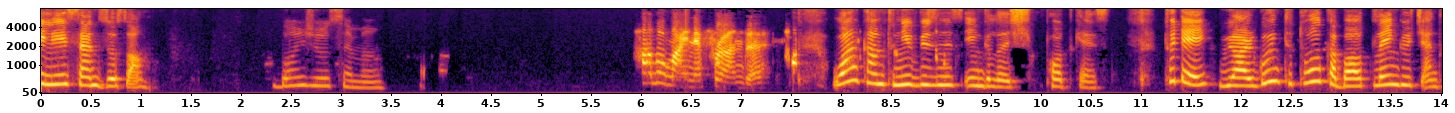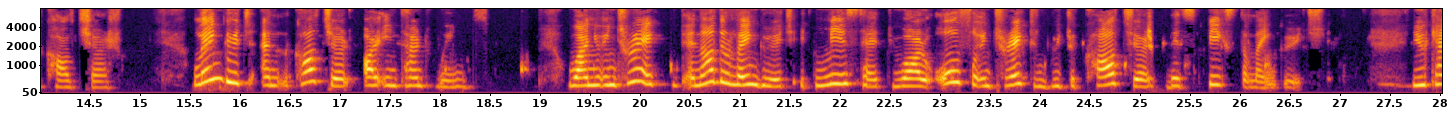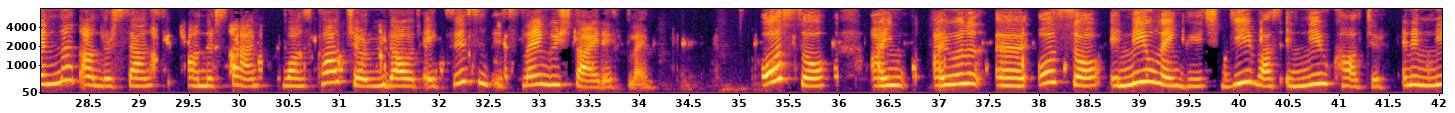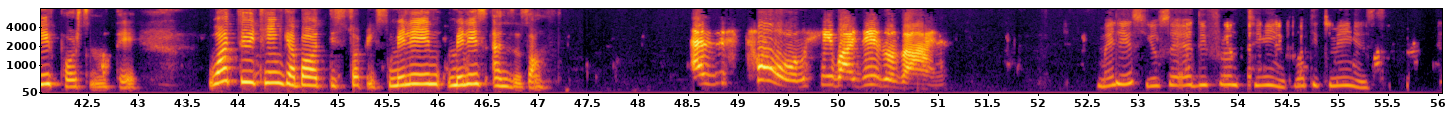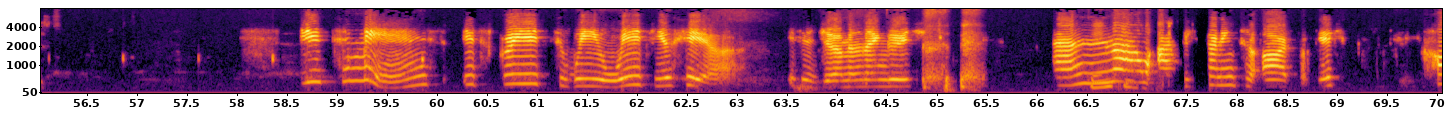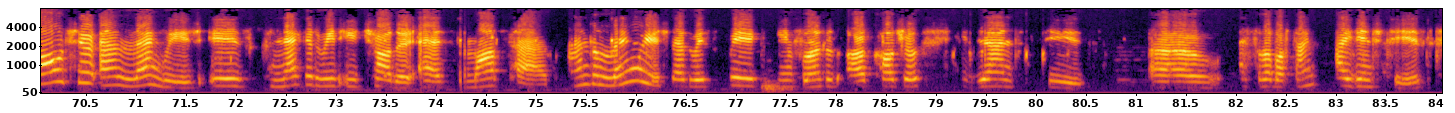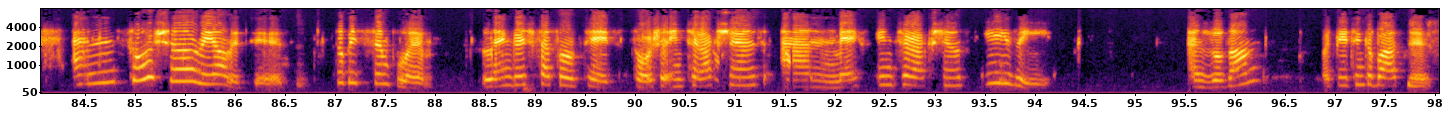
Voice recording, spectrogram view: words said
Melis and Zuzan. Bonjour, Sema. Hallo meine Freunde. Welcome to New Business English podcast. Today we are going to talk about language and culture. Language and culture are intertwined. When you interact with another language, it means that you are also interacting with the culture that speaks the language. You cannot understand understand one's culture without existing its language directly. Also, I I wanna uh, also a new language give us a new culture and a new personality. What do you think about these topics, Melin, Melis and Zuzan? As is told here by design. Melis, you say a different thing. What it means? It means it's great to be with you here. It is a German language. and now I'm returning to our topic. Culture and language is connected with each other as the must-have, and the language that we speak influences our cultural identities, uh, as well of time, identities, and social realities. To be simple, language facilitates social interactions and makes interactions easy. And Zuzan, what do you think about this?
